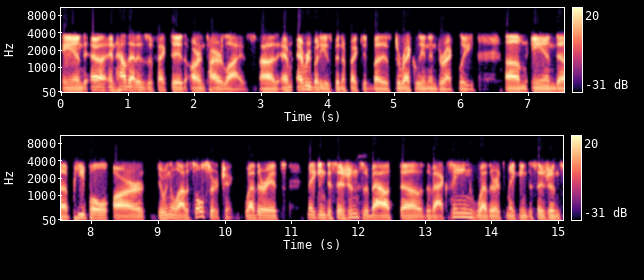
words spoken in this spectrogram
and uh, and how that has affected our entire lives. Uh, everybody has been affected by this directly and indirectly, um, and uh, people are doing a lot of soul searching. Whether it's making decisions about uh, the vaccine, whether it's making decisions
